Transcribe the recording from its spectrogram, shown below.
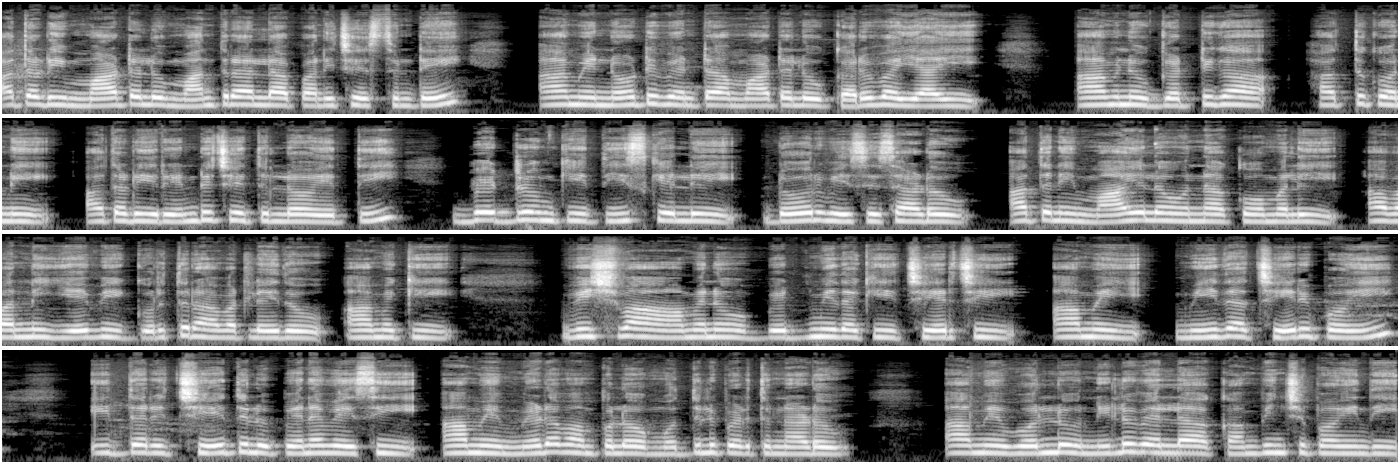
అతడి మాటలు మంత్రాల్లా పనిచేస్తుంటే ఆమె నోటి వెంట మాటలు కరువయ్యాయి. ఆమెను గట్టిగా హత్తుకొని అతడి రెండు చేతుల్లో ఎత్తి బెడ్రూమ్కి తీసుకెళ్ళి డోర్ వేసేశాడు. అతని మాయలో ఉన్న కోమలి అవన్నీ ఏవీ గుర్తు రావట్లేదు. ఆమెకి విశ్వ ఆమెను బెడ్ మీదకి చేర్చి ఆమె మీద చేరిపోయి ఇద్దరి చేతులు పెనవేసి ఆమె మెడవంపులో ముద్దులు పెడుతున్నాడు. ఆమె ఒళ్ళు నిలువెల్లా కంపించిపోయింది.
